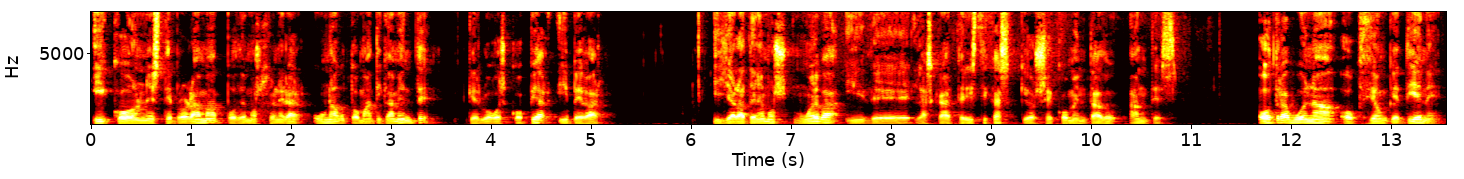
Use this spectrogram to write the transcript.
Y con este programa podemos generar una automáticamente, que luego es copiar y pegar. Y ya la tenemos nueva y de las características que os he comentado antes. Otra buena opción que tiene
